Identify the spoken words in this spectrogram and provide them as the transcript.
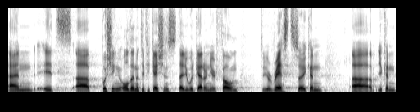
and it's uh, pushing all the notifications that you would get on your phone to your wrist so you can uh, you can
